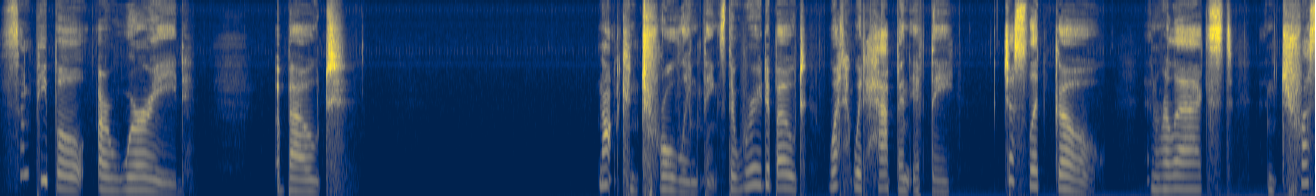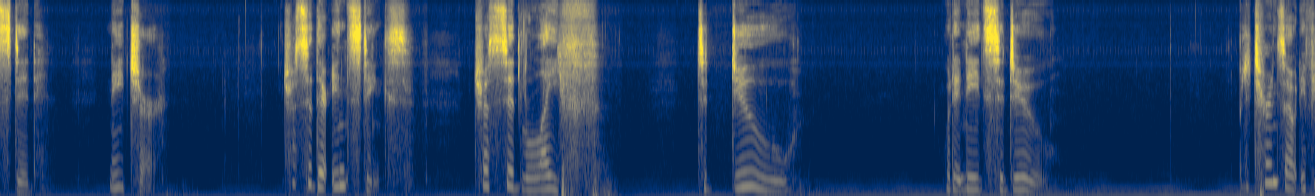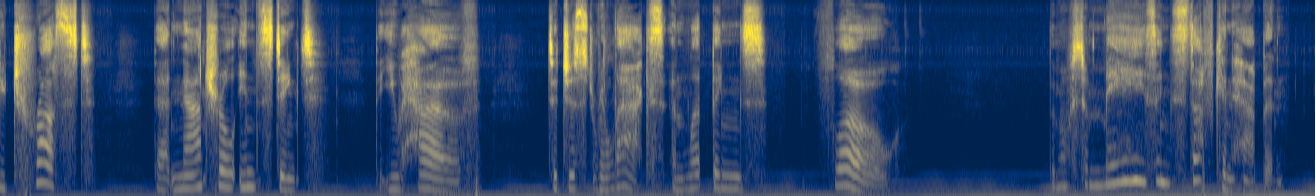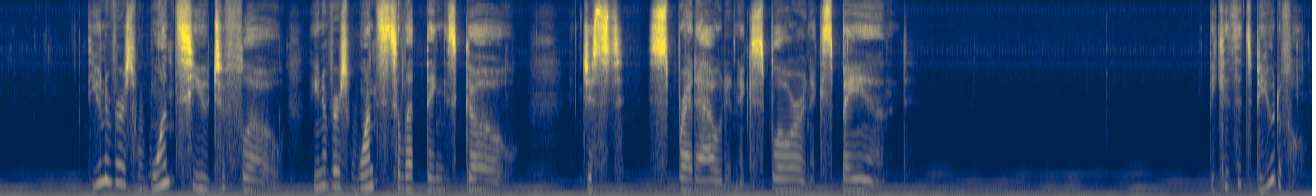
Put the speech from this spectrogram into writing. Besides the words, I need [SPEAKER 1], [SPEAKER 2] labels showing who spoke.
[SPEAKER 1] Some people are worried about not controlling things. They're worried about what would happen if they just let go and relaxed and trusted nature, trusted their instincts, trusted life to do what it needs to do. But it turns out if you trust that natural instinct that you have to just relax and let things flow, the most amazing stuff can happen. The universe wants you to flow. The universe wants to let things go. Just spread out and explore and expand. Because it's beautiful.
